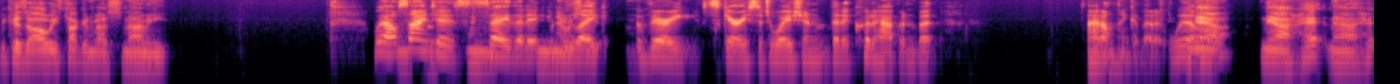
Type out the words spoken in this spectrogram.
Because they're always talking about tsunami. Well, scientists and say that it would be see it. like a very scary situation that it could happen, but I don't think that it will. Now, now, now,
